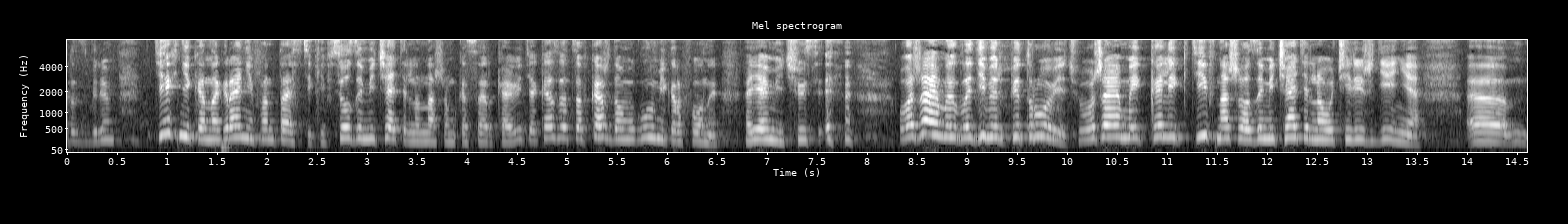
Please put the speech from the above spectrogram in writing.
разберем. Техника на грани фантастики. Все замечательно в нашем КСРК. Ведь оказывается в каждом углу микрофоны, а я мечусь. Уважаемый Владимир Петрович, уважаемый коллектив нашего замечательного учреждения, э,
